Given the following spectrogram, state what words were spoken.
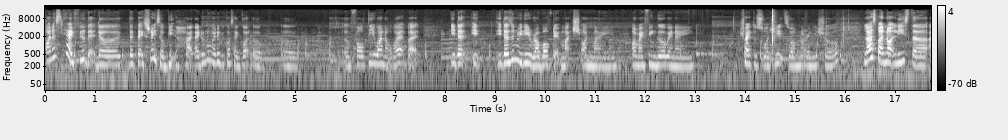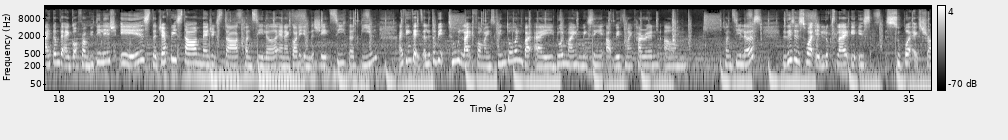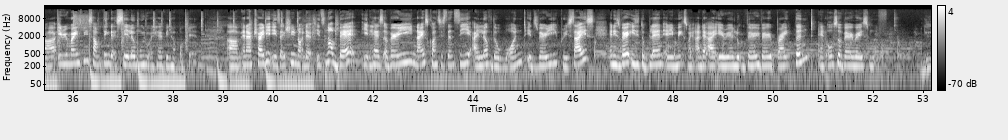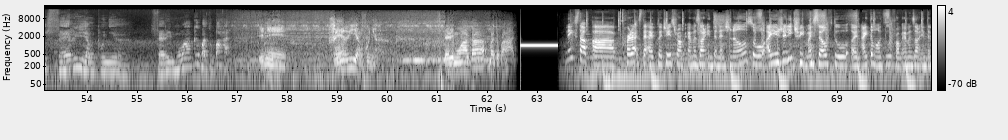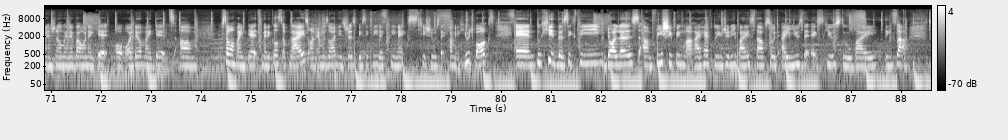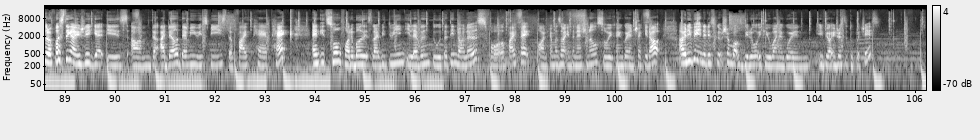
honestly I feel that the, the texture is a bit hard. I don't know whether because I got a, a a faulty one or what but it do, it it doesn't really rub off that much on my on my finger when I try to swatch it so I'm not really sure. Last but not least the item that I got from Beautylish is the Jeffree Star Magic Star Concealer and I got it in the shade C13 I think that it's a little bit too light for my skin tone but I don't mind mixing it up with my current um, concealers this is what it looks like. It is super extra. It reminds me something that Sailor Moon would have in her pocket. Um, and I've tried it. It's actually not that it's not bad. It has a very nice consistency. I love the wand. It's very precise and it's very easy to blend and it makes my under eye area look very very brightened and also very very smooth. Ni Ferry yang punya. Ferry Mua ke Batu Pahat? Ini Ferry yang punya. Ferry Muaka Batu Pahat. Next up are products that I purchased from Amazon International. So I usually treat myself to an item or two from Amazon International whenever I want to get or order my dad's um, some of my dad's medical supplies on Amazon is just basically the Kleenex tissues that come in a huge box. And to hit the $60 um, free shipping mark, I have to usually buy stuff. So I use that excuse to buy things lah. So the first thing I usually get is um, the Ardell Demi Wispies, the 5 pair pack and it's so affordable. It's like between 11 to 13 dollars for a 5 pack on Amazon International. So you can go and check it out. I'll leave it in the description box below if you want to go and if you're interested to purchase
